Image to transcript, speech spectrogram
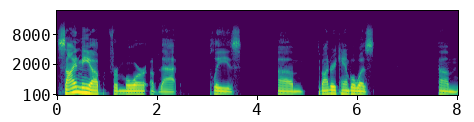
sign me up for more of that, please. Um, De'Vondre Campbell was um,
